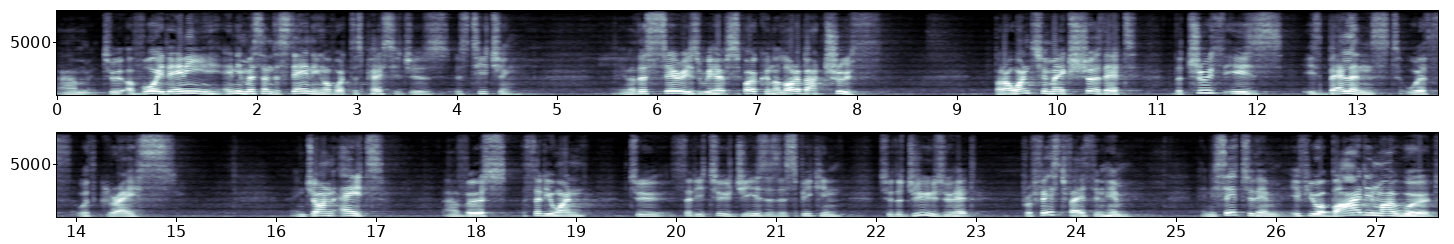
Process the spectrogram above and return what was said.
um, to avoid any, any misunderstanding of what this passage is, is teaching. You know, this series we have spoken a lot about truth, but I want to make sure that the truth is, is balanced with, with grace. In John 8, uh, verse 31 to 32, Jesus is speaking to the Jews who had professed faith in him. And he said to them, If you abide in my word,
